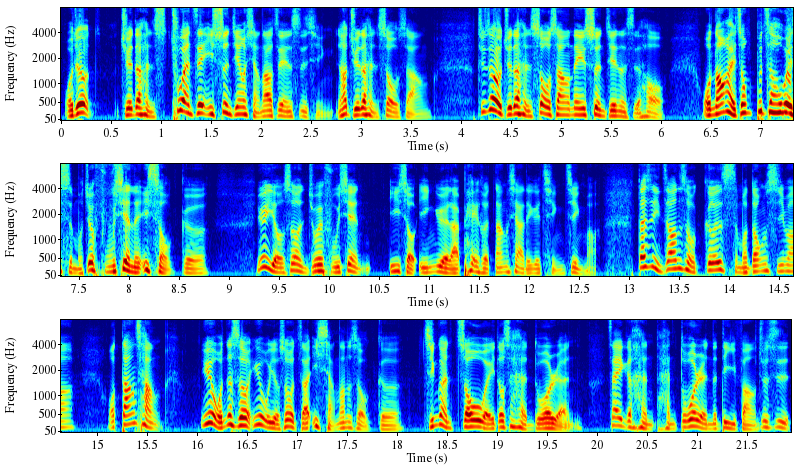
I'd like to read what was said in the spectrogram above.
我就觉得很突然之间一瞬间，又想到这件事情，然后觉得很受伤。就在我觉得很受伤的那一瞬间的时候，我脑海中不知道为什么就浮现了一首歌，因为有时候你就会浮现一首音乐来配合当下的一个情境嘛。但是你知道那首歌是什么东西吗？我当场，因为我那时候，因为我有时候只要一想到那首歌，尽管周围都是很多人，在一个很很多人的地方，就是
